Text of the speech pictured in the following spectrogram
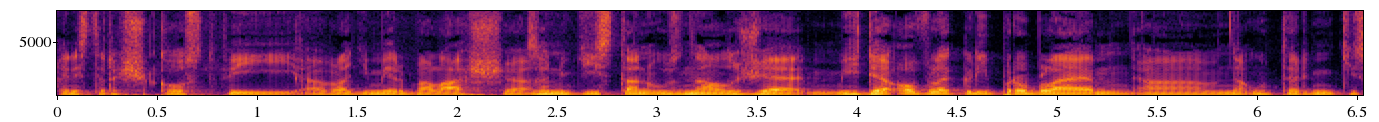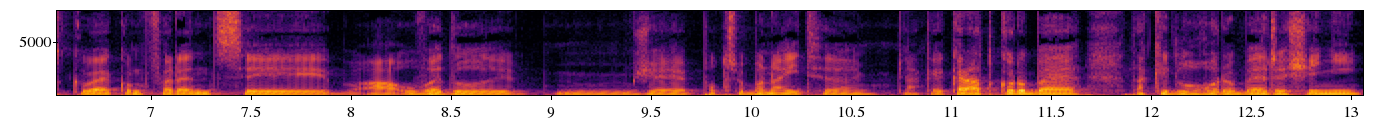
Minister školství Vladimír Balaš z Hnutí stan uznal, že jde o vleklý problém eh, na úterní tiskové konferenci a uvedl, mm, že je potřeba najít eh, nějaké krátkodobé, taky dlouhodobé řešení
